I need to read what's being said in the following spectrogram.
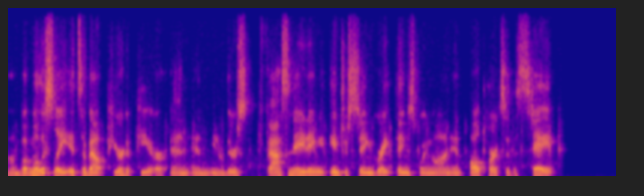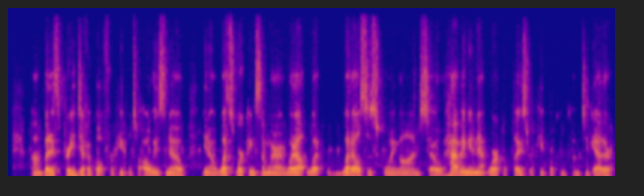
um, but mostly it's about peer-to-peer. And, and, you know, there's fascinating, interesting, great things going on in all parts of the state. Um, but it's pretty difficult for people to always know, you know, what's working somewhere and what else, what, what else is going on. So having a network, a place where people can come together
